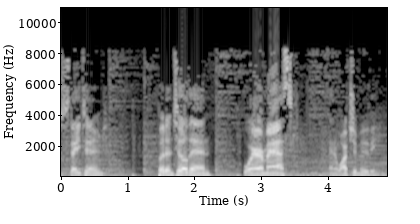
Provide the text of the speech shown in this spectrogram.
Stay tuned. But until then, wear a mask and watch a movie.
